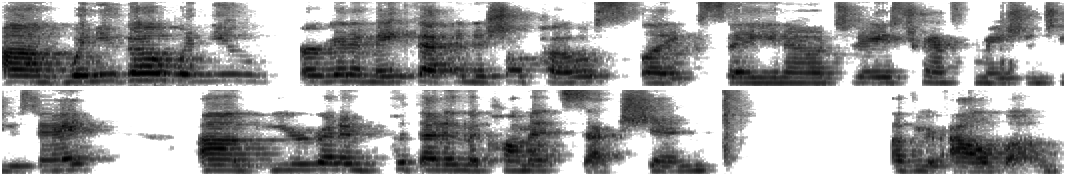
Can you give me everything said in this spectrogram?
um, when you go, when you are going to make that initial post, like say, you know, today's Transformation Tuesday, um, you're going to put that in the comment section of your album.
